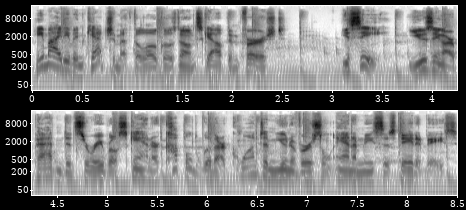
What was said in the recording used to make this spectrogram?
He might even catch him if the locals don't scalp him first. You see, using our patented cerebral scanner coupled with our quantum universal anamnesis database,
